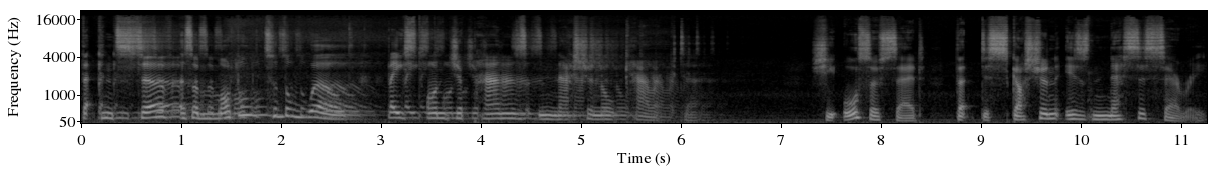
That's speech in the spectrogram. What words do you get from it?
that can serve as a model to the world based on Japan's national character. she also said that discussion is necessary.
